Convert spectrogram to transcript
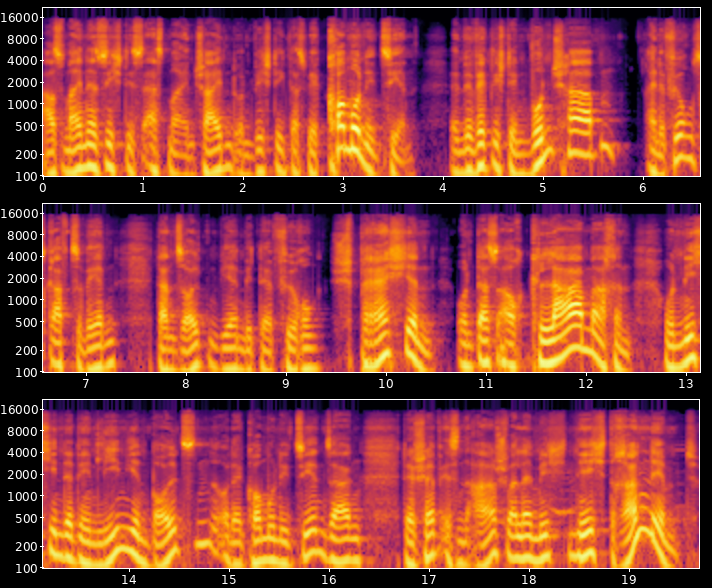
Aus meiner Sicht ist erstmal entscheidend und wichtig, dass wir kommunizieren. Wenn wir wirklich den Wunsch haben, eine Führungskraft zu werden, dann sollten wir mit der Führung sprechen und das auch klar machen und nicht hinter den Linien bolzen oder kommunizieren, sagen, der Chef ist ein Arsch, weil er mich nicht rannimmt.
